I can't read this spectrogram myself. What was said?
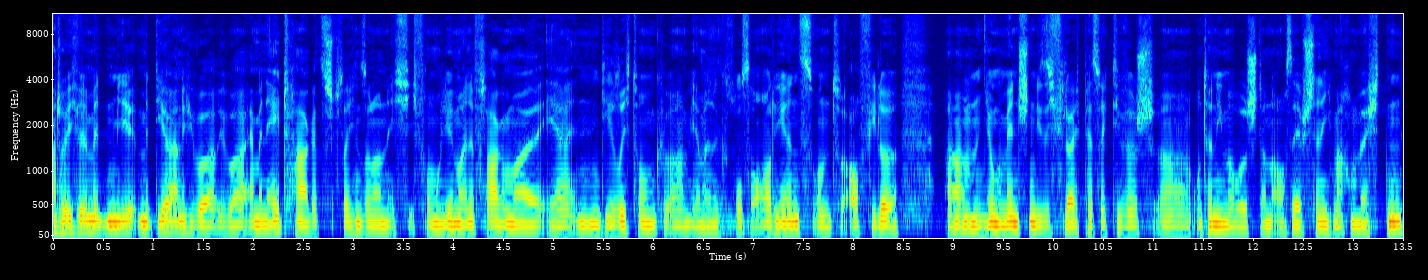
Arthur, ich will mit, mit dir gar nicht über, über M&A-Targets sprechen, sondern ich, ich formuliere meine Frage mal eher in die Richtung, äh, wir haben eine große Audience und auch viele ähm, junge Menschen, die sich vielleicht perspektivisch äh, unternehmerisch dann auch selbstständig machen möchten.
